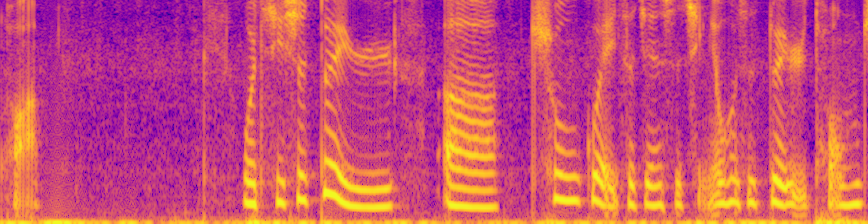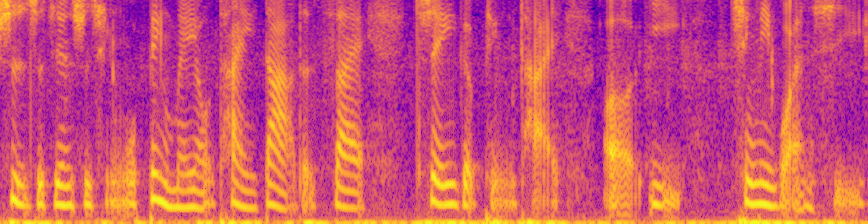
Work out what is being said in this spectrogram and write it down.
化。我其实对于呃出柜这件事情，又或是对于同志这件事情，我并没有太大的在这一个平台呃以亲密关系、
